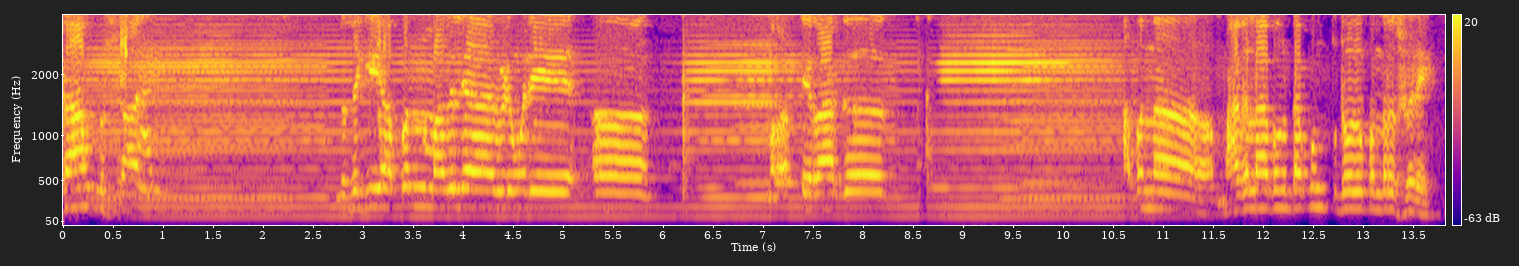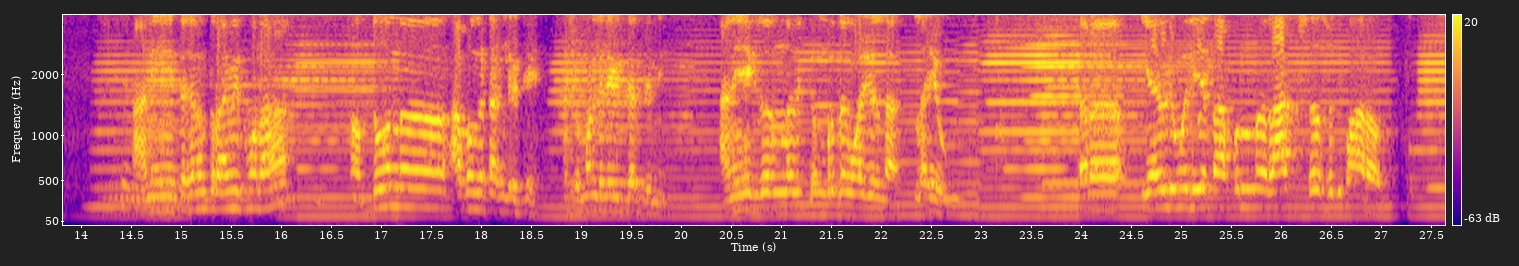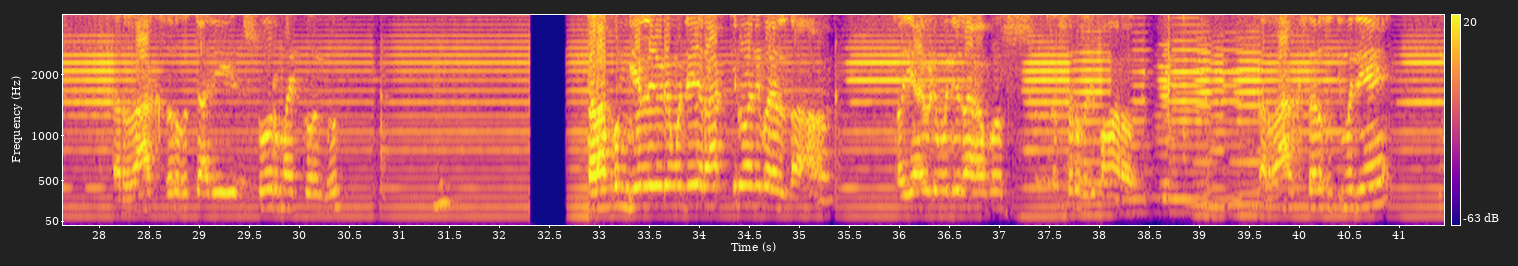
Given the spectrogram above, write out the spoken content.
रामकृष्ण हरी. जसं की आपण मागल्या व्हिडिओमध्ये मला वाटते राग आपण मागला अभंग टाकून जवळजवळ पंधरा स्वर आहे. आणि त्याच्यानंतर आम्ही तुम्हाला दोन अभंग टाकले होते असे म्हणलेले विद्यार्थ्यांनी. आणि एक जण नवीन मृदंग वाजवला लाईव्ह. तर या व्हिडिओमध्ये आता आपण राग सरस्वती पाहणार आहोत राग सरस्वती आधी स्वर माहीत करून घेऊन. तर आपण गेल्या व्हिडिओमध्ये राग किरवानी पाहिला होता तर या व्हिडिओमध्ये राग आपण सरस्वती पाहणार आहोत तर राग सरस्वती मध्ये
